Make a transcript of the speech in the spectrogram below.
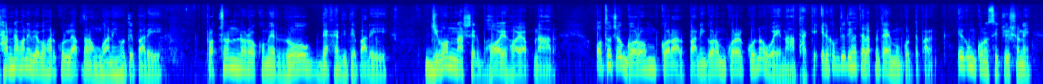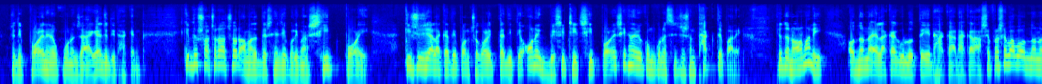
ঠান্ডা পানি ব্যবহার করলে আপনার অঙ্গানি হতে পারে প্রচণ্ড রকমের রোগ দেখা দিতে পারে। জীবন নাশের ভয় হয় আপনার। অথচ গরম করার পানি গরম করার কোনো ওয়ে না থাকে। এরকম যদি হয় তাহলে আপনি তাই মন করতে পারেন। এরকম কোনো সিচুয়েশনে যদি পড়েন, এরকম কোনো জায়গায় যদি থাকেন। কিন্তু সচরাচর আমাদের দেশে যে পরিমাণ শীত পড়ে কিছু যে এলাকাতে পঞ্চগড় ইত্যাদিতে অনেক বেশি ঠিক শীত পড়ে, সেখানে এরকম কোনো সিচুয়েশন থাকতে পারে। কিন্তু নর্মালি অন্যান্য এলাকাগুলোতে, ঢাকা, ঢাকার আশেপাশে বা অন্যান্য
